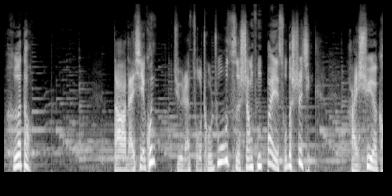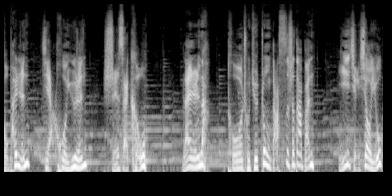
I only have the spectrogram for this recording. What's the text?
喝道：“大胆谢坤，居然做出如此伤风败俗的事情，还血口喷人，嫁祸于人，实在可恶！来人呐，拖出去重打四十大板，以儆效尤。”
